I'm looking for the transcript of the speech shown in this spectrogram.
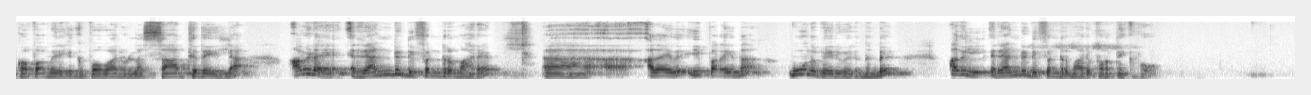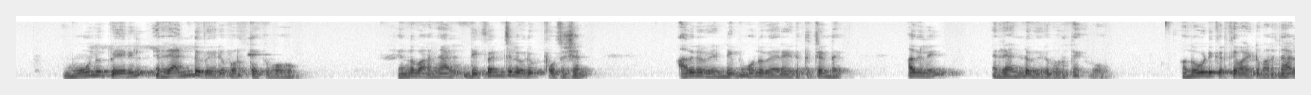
കോപ്പ അമേരിക്കയ്ക്ക് പോകാനുള്ള സാധ്യതയില്ല. അവിടെ രണ്ട് ഡിഫൻഡർമാരെ അതായത് ഈ പറയുന്ന മൂന്ന് പേര് വരുന്നുണ്ട്. അതിൽ രണ്ട് ഡിഫൻഡർമാർ പുറത്തേക്ക് പോകും. മൂന്ന് പേരിൽ രണ്ട് പേര് പുറത്തേക്ക് പോകും. എന്ന് പറഞ്ഞാൽ ഡിഫൻസിൽ ഒരു പൊസിഷൻ അതിനുവേണ്ടി മൂന്ന് പേരെ എടുത്തിട്ടുണ്ട്. അതിൽ രണ്ട് പേര് പുറത്തേക്ക് പോകും. ഒന്നുകൂടി കൃത്യമായിട്ട് പറഞ്ഞാൽ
